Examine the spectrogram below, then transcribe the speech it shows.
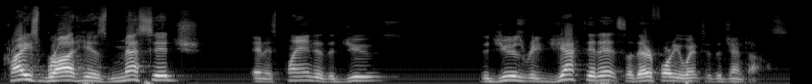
Christ brought his message and his plan to the Jews. The Jews rejected it, so therefore he went to the Gentiles.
